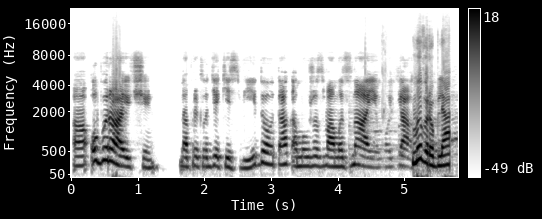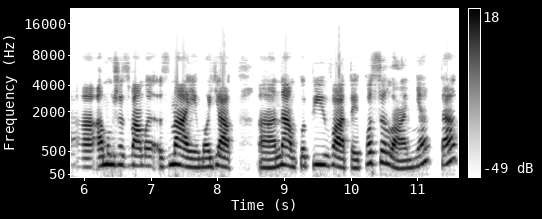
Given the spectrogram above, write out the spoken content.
а, обираючи, наприклад, якісь відео, так, а ми вже з вами знаємо, як Ми виробляємо а а ми вже з вами знаємо, як нам копіювати посилання, так?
